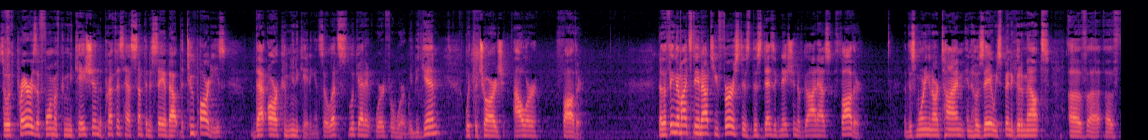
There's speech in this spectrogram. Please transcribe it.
So, if prayer is a form of communication, the preface has something to say about the two parties that are communicating. And so, let's look at it word for word. We begin with the charge, Our Father. Now, the thing that might stand out to you first is this designation of God as Father. This morning in our time in Hosea, we spend a good amount of, uh, of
